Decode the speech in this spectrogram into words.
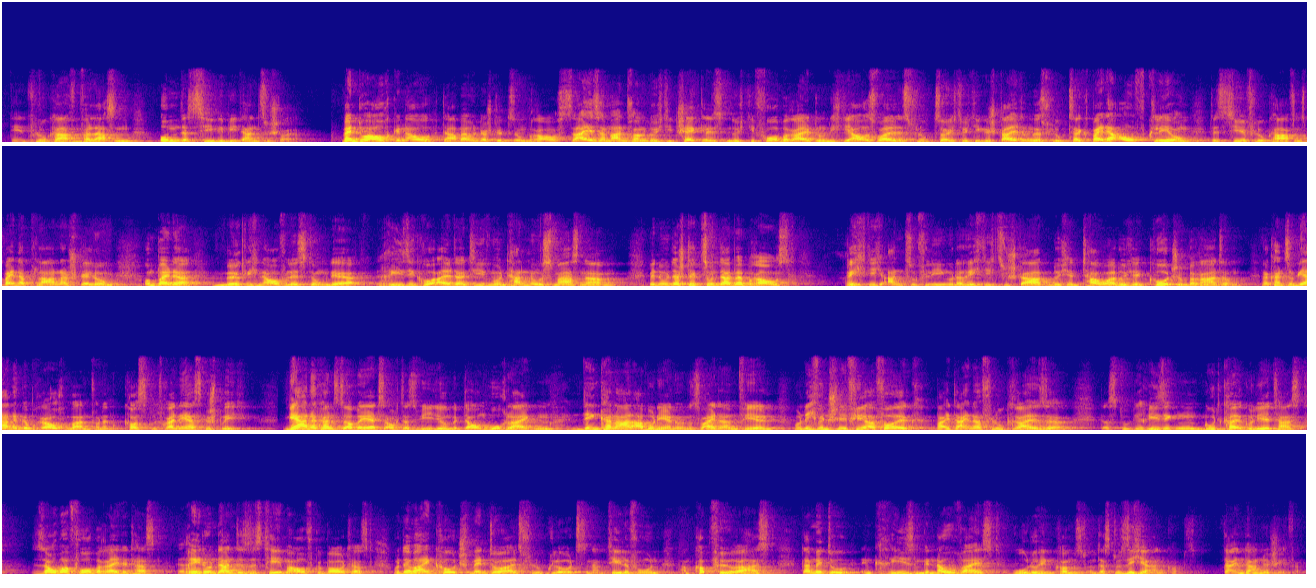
den Flughafen verlassen, um das Zielgebiet anzusteuern. Wenn du auch genau dabei Unterstützung brauchst, sei es am Anfang durch die Checklisten, durch die Vorbereitung, durch die Auswahl des Flugzeugs, durch die Gestaltung des Flugzeugs, bei der Aufklärung des Zielflughafens, bei der Planerstellung und bei der möglichen Auflistung der Risikoalternativen und Handlungsmaßnahmen. Wenn du Unterstützung dabei brauchst, richtig anzufliegen oder richtig zu starten durch einen Tower, durch einen Coach und Beratung, dann kannst du gerne Gebrauch machen von einem kostenfreien Erstgespräch. Gerne kannst du aber jetzt auch das Video mit Daumen hoch liken, den Kanal abonnieren und uns weiterempfehlen. Und ich wünsche dir viel Erfolg bei deiner Flugreise, dass du die Risiken gut kalkuliert hast, sauber vorbereitet hast, redundante Systeme aufgebaut hast und immer einen Coach, Mentor als Fluglotsen am Telefon, am Kopfhörer hast, damit du in Krisen genau weißt, wo du hinkommst und dass du sicher ankommst. Dein Daniel Schäfer.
